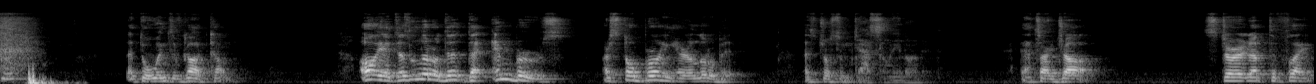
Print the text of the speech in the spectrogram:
Let the winds of God come. Oh yeah, there's a little, the, the embers are still burning here a little bit. Let's throw some gasoline on it. That's our job. Stir it up to flame.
